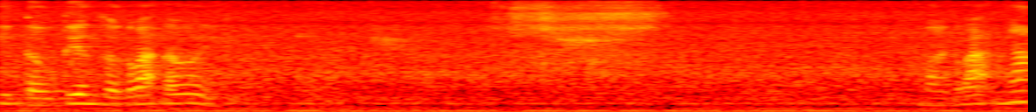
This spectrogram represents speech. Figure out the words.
thịt đầu tiên rồi các bạn ơi mời các bạn nhé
